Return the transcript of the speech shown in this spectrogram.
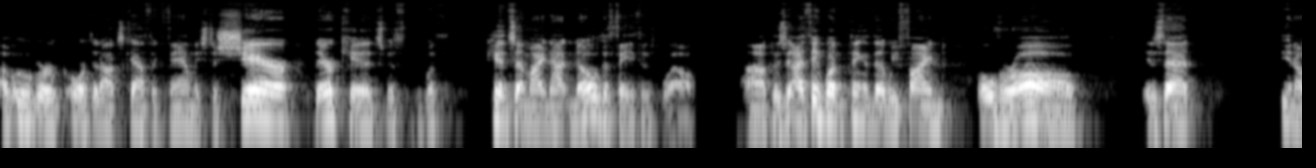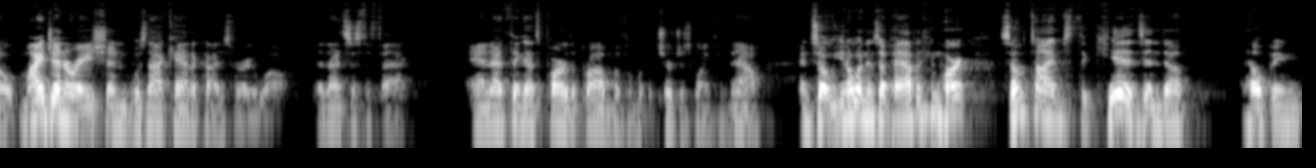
of uber Orthodox Catholic families to share their kids with, with kids that might not know the faith as well. Because uh, I think one thing that we find overall is that, you know, my generation was not catechized very well. And that's just a fact. And I think that's part of the problem with what the church is going through now. And so, you know what ends up happening, Mark? Sometimes the kids end up helping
